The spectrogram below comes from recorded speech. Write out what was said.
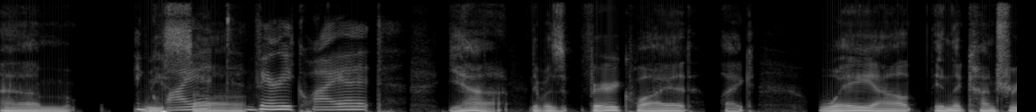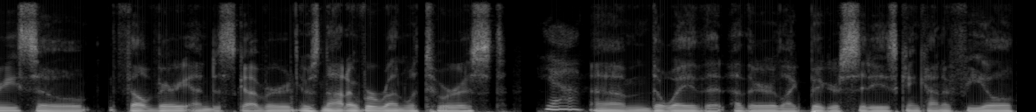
Um and we quiet, saw- very quiet. yeah, it was very quiet, like way out in the country, so felt very undiscovered. It was not overrun with tourists, Yeah, um, the way that other like bigger cities can kind of feel.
